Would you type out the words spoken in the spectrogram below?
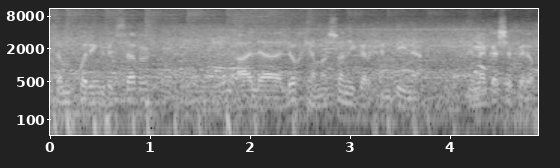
Estamos por ingresar a la Logia Masónica Argentina, en la calle Perón.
